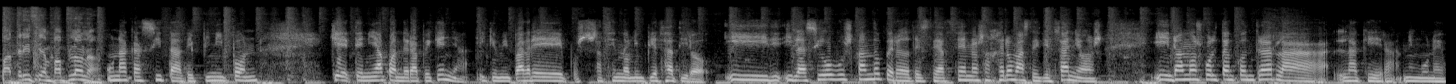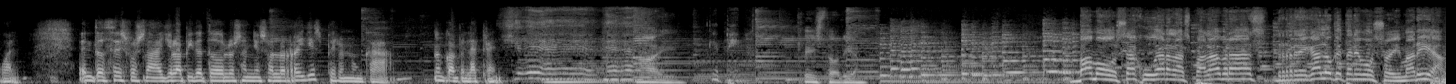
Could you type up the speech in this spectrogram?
Patricia en Pamplona. una casita de pinipón que tenía cuando era pequeña y que mi padre, pues haciendo limpieza, tiró. Y, y la sigo buscando, pero desde hace, no exagero, más de 10 años. Y no hemos vuelto a encontrar la, la que era, ninguna igual. Entonces, pues nada, yo la pido todos los años a los reyes, pero nunca, nunca me la traen. Ay, Qué pena. qué historia. Vamos a jugar a las palabras. Regalo que tenemos hoy, María.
